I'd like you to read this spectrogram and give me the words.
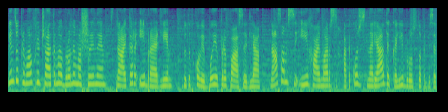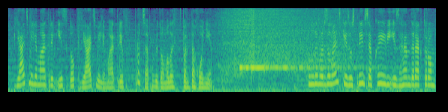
Він зокрема включатиме бронемашини Страйкер і Бредлі, додаткові боєприпаси для Насамс і Хаймарс, а також снаряди калібру 155 мм і 105 мм. Про це повідомили в Пентагоні. Володимир Зеленський зустрівся в Києві із гендиректором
